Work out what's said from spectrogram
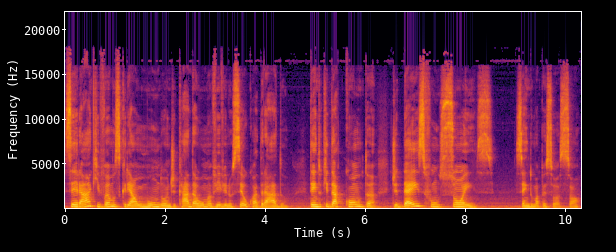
Será que vamos criar um mundo onde cada uma vive no seu quadrado? Tendo que dar conta de 10 funções sendo uma pessoa só?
